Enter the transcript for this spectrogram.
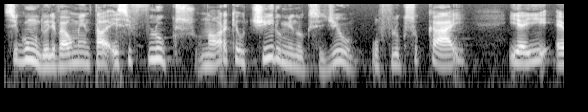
Segundo, ele vai aumentar esse fluxo. Na hora que eu tiro o minoxidil, o fluxo cai e aí é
